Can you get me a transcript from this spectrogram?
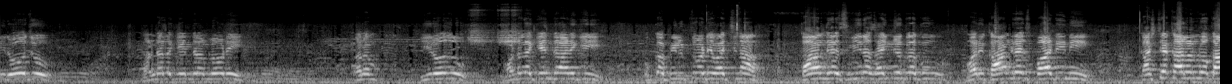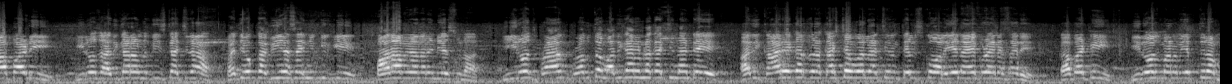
ఈరోజు మండల కేంద్రంలోని మనం ఈరోజు మండల కేంద్రానికి ఒక్క పిలుపుతోటి వచ్చిన కాంగ్రెస్ వీర సైనికులకు మరి కాంగ్రెస్ పార్టీని కష్టకాలంలో కాపాడి ఈ రోజు అధికారంలో తీసుకొచ్చిన ప్రతి ఒక్క వీర సైనికుడికి పాదాభివందనం చేస్తున్నా ఈ రోజు ప్రభుత్వం అధికారంలోకి వచ్చిందంటే అది కార్యకర్తల కష్టం వల్ల వచ్చిందని తెలుసుకోవాలి ఏ నాయకుడు అయినా సరే. కాబట్టి ఈ రోజు మనం చెప్తున్నాం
